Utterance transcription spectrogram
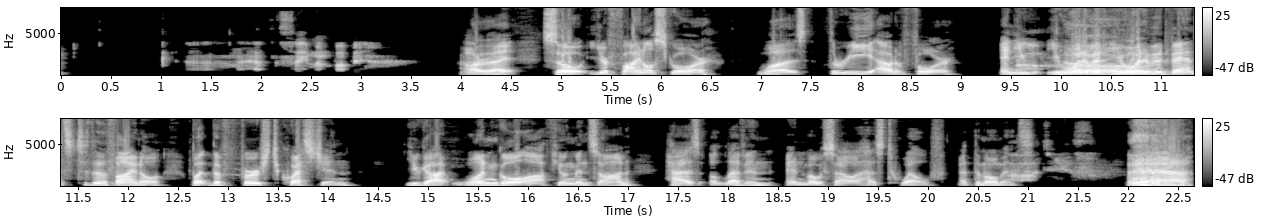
Um, I have to say Mbappe. All right. So your final score was 3 out of 4 and you Oh, you would have you would have advanced to the final, but the first question you got one goal off. Heung-min Son has 11 and Mo Salah has 12 at the moment. Oh, yeah.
